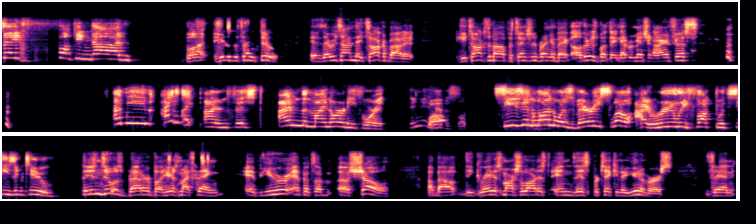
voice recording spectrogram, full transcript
"Thank fucking god!" But here's the thing too: is every time they talk about it, he talks about potentially bringing back others, but they never mention Iron Fist. I mean, I liked Iron Fist. I'm the minority for it. Well- have a slow? Season one was very slow. I really fucked with season two. Season two was better, but here's my thing: if you're if it's a, a show about the greatest martial artist in this particular universe, then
